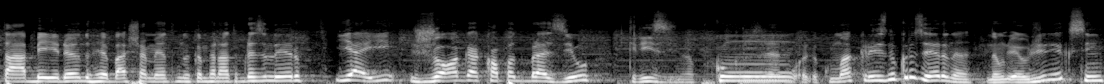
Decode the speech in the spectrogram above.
tá beirando rebaixamento no Campeonato Brasileiro. E aí joga a Copa do Brasil Crise no com, Cruzeiro. com uma crise no Cruzeiro, né? Não, eu diria que sim.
